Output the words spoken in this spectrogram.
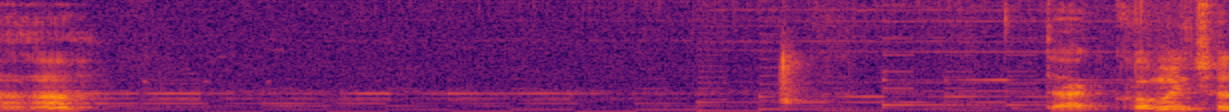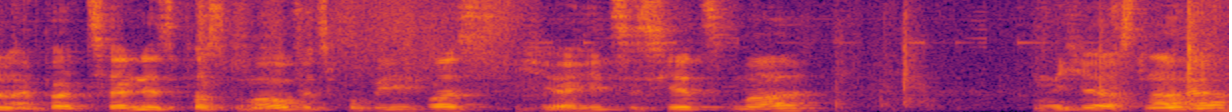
Aha. Da kommen schon ein paar Zellen. Jetzt passt mal auf, jetzt probiere ich was. Ich erhitze es jetzt mal, nicht erst nachher.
